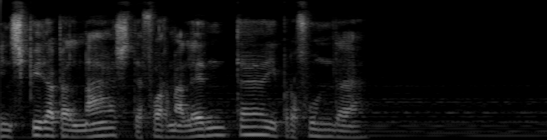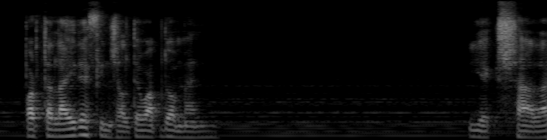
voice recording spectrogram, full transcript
Inspira pel nas de forma lenta i profunda. Porta l'aire fins al teu abdomen i exhala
